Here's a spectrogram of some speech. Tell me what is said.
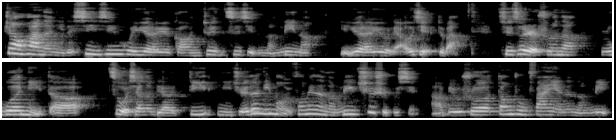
这样的话呢，你的信心会越来越高，你对自己的能力呢也越来越有了解，对吧？所以作者说呢，如果你的自我效能比较低，你觉得你某一方面的能力确实不行啊，比如说当众发言的能力。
